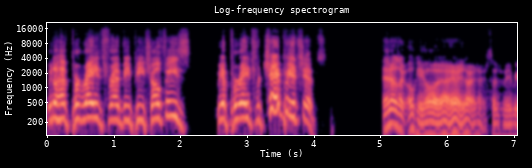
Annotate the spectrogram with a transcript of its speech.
We don't have parades for MVP trophies. We have parades for championships. And I was like, okay, oh, all right, all right, all right. So maybe,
